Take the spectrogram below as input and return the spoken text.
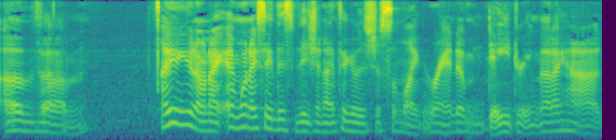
of, um, I, you know, and I, and when I say this vision, I think it was just some like random daydream that I had.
